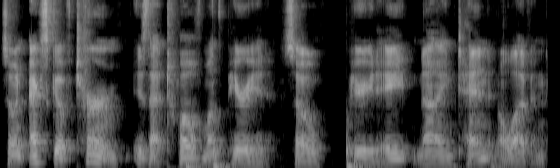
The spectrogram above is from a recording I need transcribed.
So an XGov term is that 12 month period. So period 8, 9, 10, and 11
